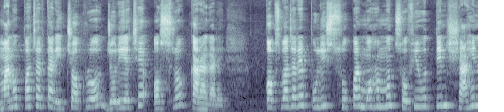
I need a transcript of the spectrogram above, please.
মানব পাচারকারী চক্র জড়িয়েছে অস্ত্র কারাগারে। কক্সবাজারের পুলিশ সুপার মোহাম্মদ সফিউদ্দিন শাহিন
